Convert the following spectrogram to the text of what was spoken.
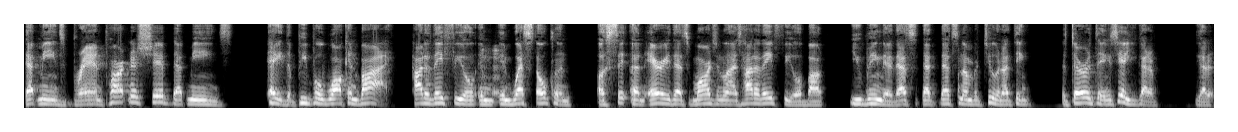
That means brand partnership. That means, hey, the people walking by, how do they feel in, in West Oakland, a, an area that's marginalized? How do they feel about you being there? That's that that's number two. And I think the third thing is, yeah, you gotta you gotta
